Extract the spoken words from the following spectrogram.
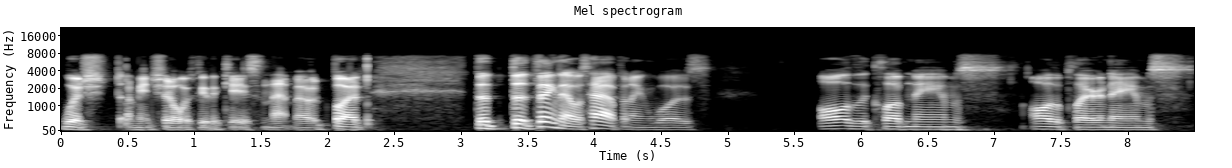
which I mean should always be the case in that mode. But the the thing that was happening was all the club names, all the player names,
